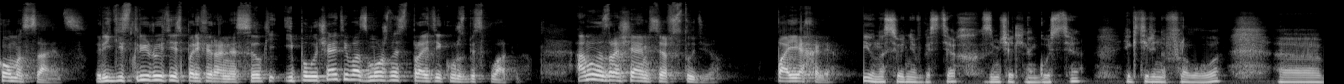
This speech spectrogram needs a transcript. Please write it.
Homo Science. Регистрируйтесь по реферальной ссылке и получайте возможность пройти курс бесплатно. А мы возвращаемся в студию. Поехали! И у нас сегодня в гостях замечательные гости. Екатерина Фролова, э,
